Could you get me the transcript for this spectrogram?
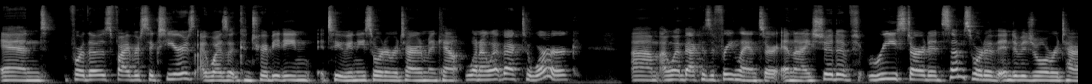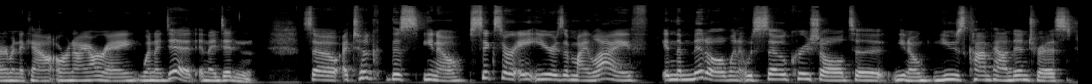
And for those five or six years, I wasn't contributing to any sort of retirement account. When I went back to work, um, I went back as a freelancer and I should have restarted some sort of individual retirement account or an IRA when I did, and I didn't. So I took this, you know, six or eight years of my life in the middle when it was so crucial to, you know, use compound interest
